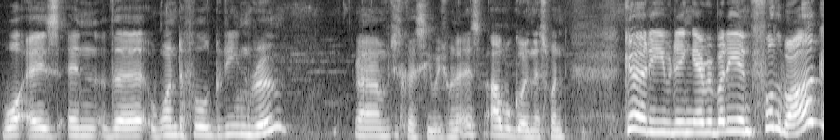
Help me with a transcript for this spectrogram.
What is in the wonderful green room? Um, just going to see which one it is. I will go in this one. Good evening, everybody, and for the mug.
